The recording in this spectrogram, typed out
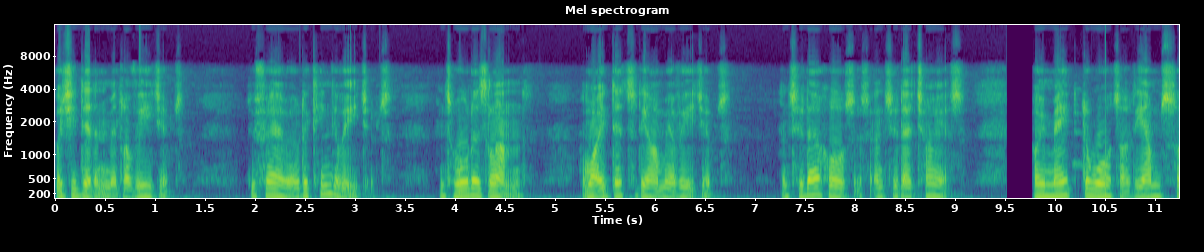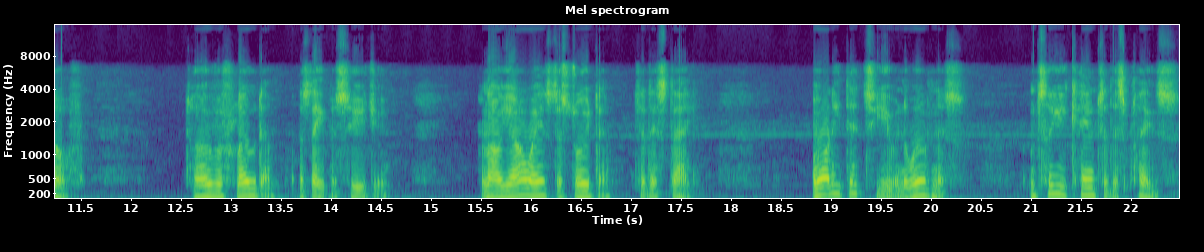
which he did in the middle of Egypt, to Pharaoh the king of Egypt, and to all his land, and what he did to the army of Egypt, and to their horses, and to their chariots. For he made the water of the Yam Suf to overflow them as they pursued you. And now Yahweh has destroyed them to this day. And what he did to you in the wilderness, until you came to this place,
